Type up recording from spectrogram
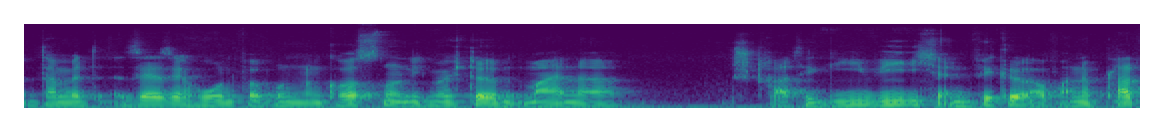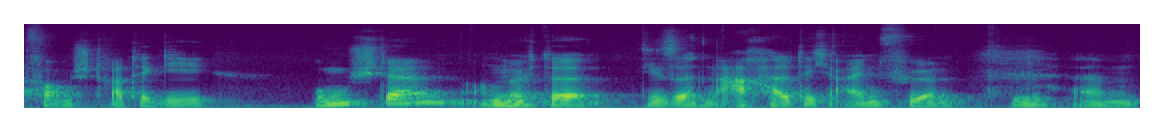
damit sehr, sehr hohen verbundenen Kosten und ich möchte meine Strategie, wie ich entwickle, auf eine Plattformstrategie umstellen und mhm. möchte diese nachhaltig einführen. Mhm. Ähm,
